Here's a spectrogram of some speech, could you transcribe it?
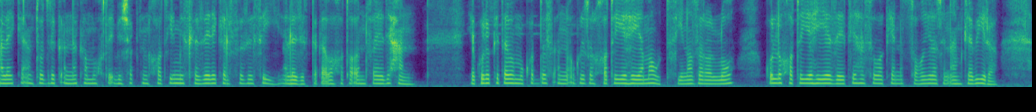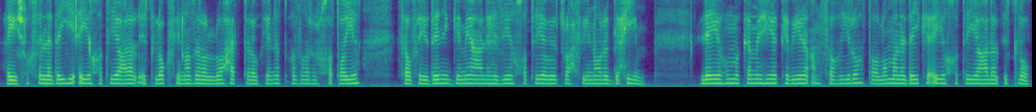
عليك أن تدرك أنك مخطئ بشكل خطير مثل ذلك الفريسي الذي ارتكب خطأ فادحا. يقول الكتاب المقدس أن أجرة الخطية هي موت. في نظر الله كل خطية هي ذاتها سواء كانت صغيرة أم كبيرة. أي شخص لديه أي خطية على الإطلاق في نظر الله حتى لو كانت أصغر الخطايا سوف يدان الجميع على هذه الخطية ويطرح في نار الجحيم. لا يهم كما هي كبيرة أم صغيرة طالما لديك أي خطية على الإطلاق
